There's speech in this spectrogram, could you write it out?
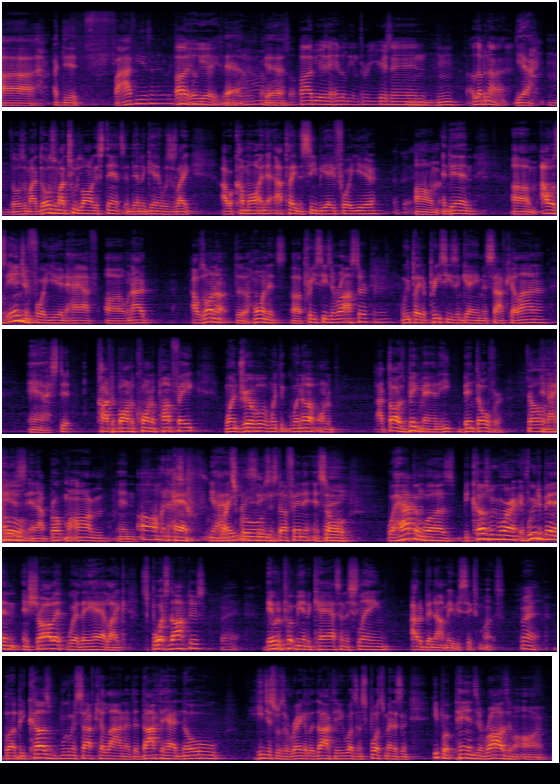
Uh, I did five years in Italy. Five. probably. Oh yeah. yeah, yeah. So five years in Italy and three years in uh, Lebanon. Yeah, mm, those are my those are my two longest stints. And then again, it was just like I would come on, and I played in the CBA for a year. Okay. Um, and then um, I was injured for a year and a half uh, when I I was on a, the Hornets uh, preseason roster, and we played a preseason game in South Carolina, and I still caught the ball in the corner, pump fake, one dribble, went to, went up on a. I thought it was big man, and he bent over. Oh. And I hit his, Oh. and I broke my arm, and Oh, that's had yeah, had screws and stuff in it. And so Dang. what happened was because we weren't, if we would have been in, in Charlotte where they had like sports doctors, Right. they would have put me in a cast and a sling. I'd have been out maybe six months. Right. But because we were in South Carolina, the doctor had no, he just was a regular doctor. He wasn't sports medicine. He put pins and rods in my arm.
